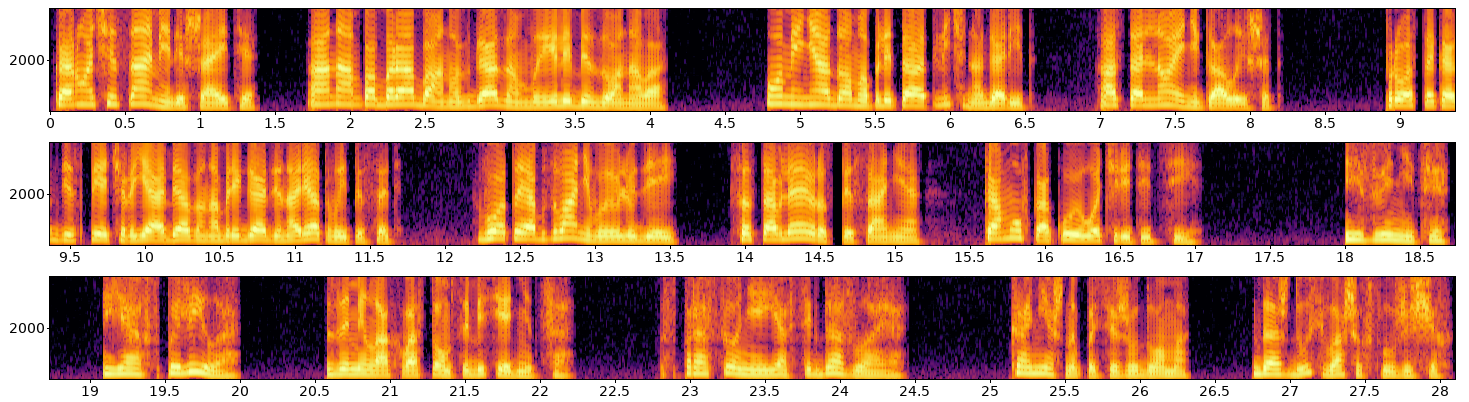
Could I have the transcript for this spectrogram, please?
Короче, сами решайте. А нам по барабану с газом вы или Бизонова. У меня дома плита отлично горит. Остальное не колышет. Просто как диспетчер я обязана бригаде наряд выписать. Вот и обзваниваю людей. Составляю расписание. Кому в какую очередь идти. «Извините, я вспылила», — замела хвостом собеседница. «С просонья я всегда злая. Конечно, посижу дома. Дождусь ваших служащих.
